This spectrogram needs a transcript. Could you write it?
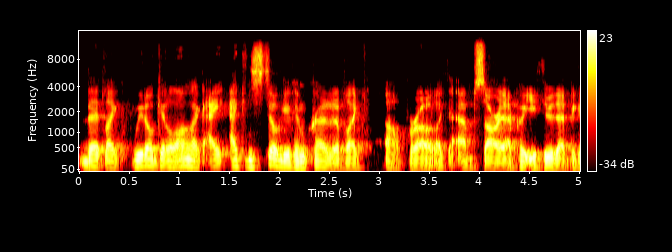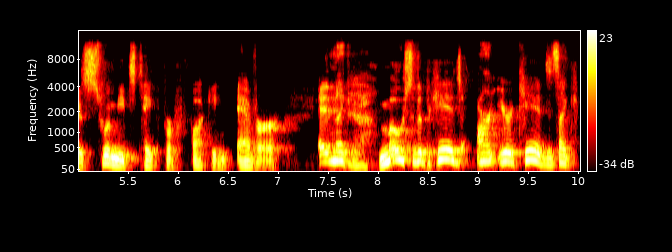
that like we don't get along, like I, I can still give him credit of like, oh, bro, like I'm sorry I put you through that because swim meets take for fucking ever, and like Yeah. most of the kids aren't your kids. It's like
